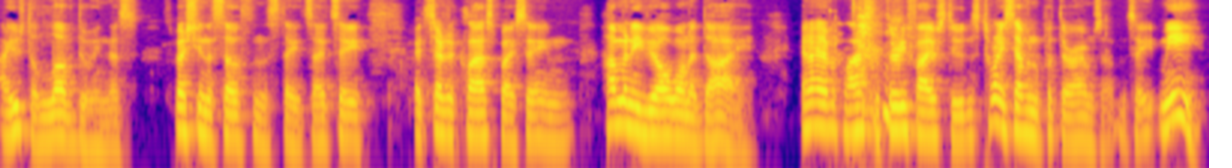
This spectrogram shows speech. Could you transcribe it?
I used to love doing this, especially in the South and the States. I'd say I'd start a class by saying, "How many of you all want to die?" And I have a class of 35 students. 27 put their arms up and say, "Me,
